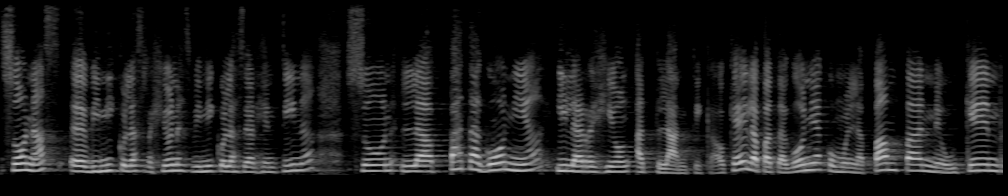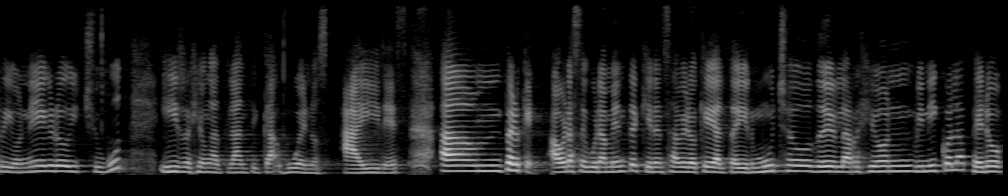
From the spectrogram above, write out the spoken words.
zonas eh, vinícolas, regiones vinícolas de Argentina son la Patagonia y la región atlántica. ¿ok? La Patagonia como en La Pampa, Neuquén, Río Negro y Chubut y región atlántica Buenos Aires. pero qué, ahora seguramente quieren saber, ok, Altair, mucho de la región vinícola, pero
